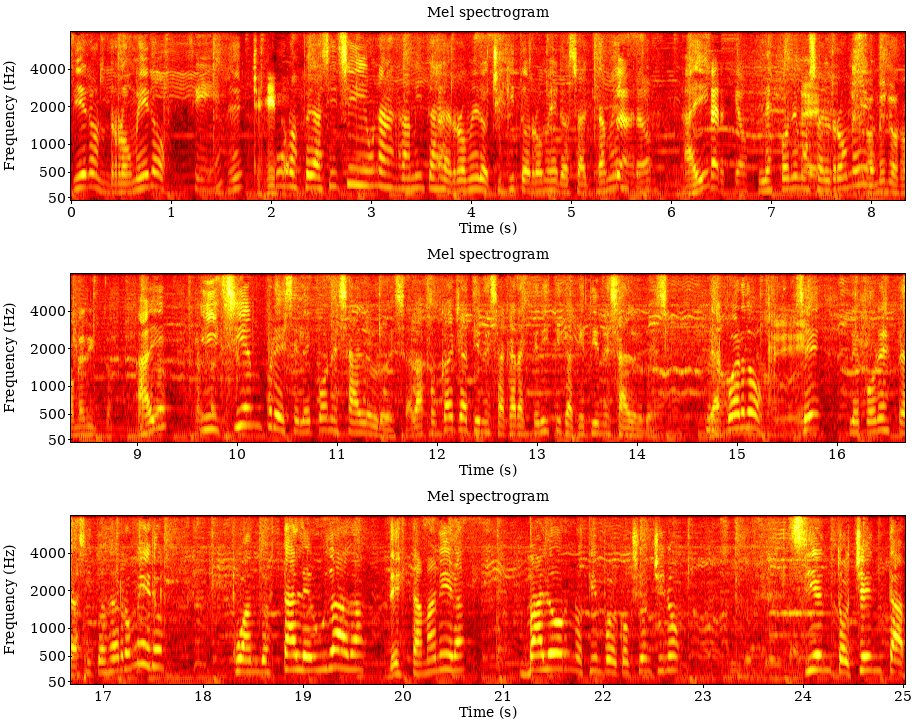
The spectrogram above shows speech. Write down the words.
¿vieron romero? Sí. ¿Eh? Chiquito. Unos pedacitos, sí, unas ramitas de romero, chiquito romero exactamente. Claro. Ahí. Sergio. Les ponemos Eh, el romero. Romero, Romerito. Ahí. Y siempre se le pone sal gruesa. La focaccia tiene esa característica que tiene sal gruesa. ¿De acuerdo? ¿Sí? Le pones pedacitos de romero. Cuando está leudada, de esta manera, va al horno, tiempo de cocción chino, 180,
